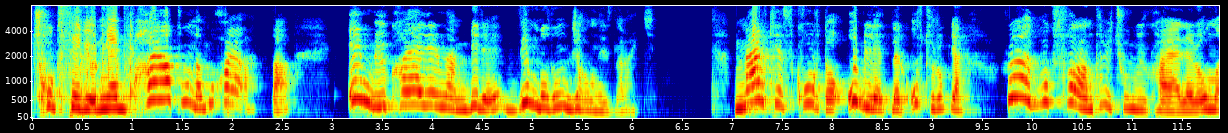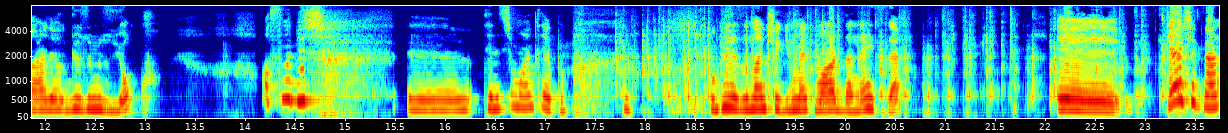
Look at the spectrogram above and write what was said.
Çok seviyorum. Yani hayatımda bu hayatta en büyük hayallerimden biri Wimbledon'u canlı izlemek. Merkez korta o biletler oturup ya Royal Box falan tabii çok büyük hayaller. Onlarda gözümüz yok. Aslında bir e, tenisçi manita yapıp bu piyasadan çekilmek var da neyse. E, gerçekten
